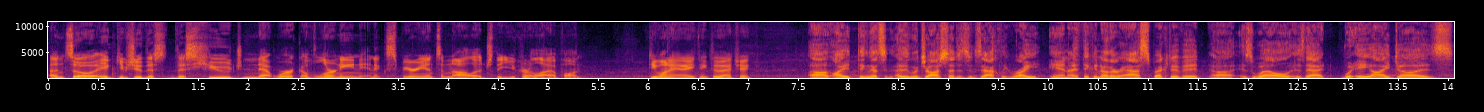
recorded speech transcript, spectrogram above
And so it gives you this this huge network of learning and experience and knowledge that you can rely upon. do you want to add anything to that, Jake? Uh, I think that's I think what Josh said is exactly right, and I think another aspect of it uh, as well is that what AI does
